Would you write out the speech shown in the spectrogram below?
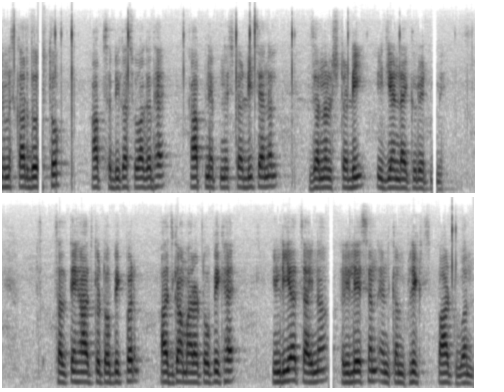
नमस्कार दोस्तों, आप सभी का स्वागत है आपने अपने study channel, general study easy and accurate में। चलते हैं आज के टॉपिक पर। आज का हमारा टॉपिक है India China relation and conflict part one.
